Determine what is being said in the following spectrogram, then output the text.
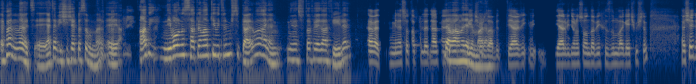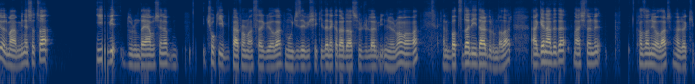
Efendim evet. E, ya tabii işin şakası bunlar. E, abi New Orleans Sacramento'yu bitirmiştik galiba. Aynen Minnesota Philadelphia ile Evet Minnesota Philadelphia Devam edelim madem. abi. Diğer diğer videonun sonunda bir hızımla geçmiştim. Ha şey diyordum abi Minnesota iyi bir durumda yani bu sene çok iyi bir performans sergiliyorlar. Mucizevi şekilde ne kadar daha sürdürürler bilmiyorum ama hani Batı'da lider durumdalar. Ha, genelde de maçlarını kazanıyorlar hani rakip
